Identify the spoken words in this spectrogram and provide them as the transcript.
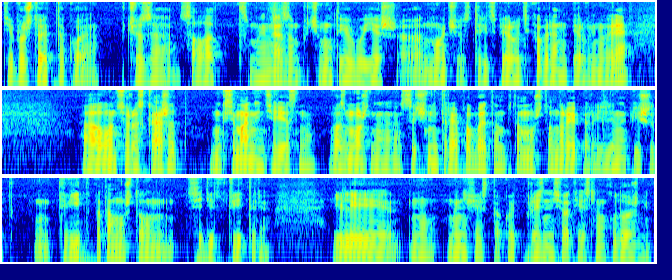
Типа, что это такое? Что за салат с майонезом? Почему ты его ешь э, ночью с 31 декабря на 1 января? А он все расскажет, максимально интересно. Возможно, сочинит рэп об этом, потому что он рэпер, или напишет твит, потому что он сидит в Твиттере, или, ну, манифест какой-то произнесет, если он художник.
